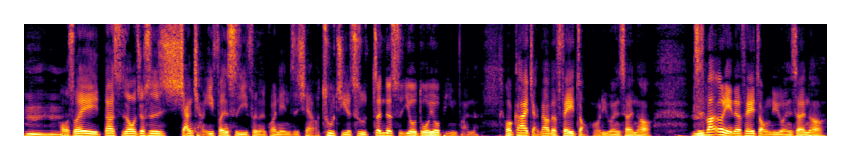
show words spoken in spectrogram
嗯嗯。哦，所以那时候就是想抢一分是一分的观念之下，触及的次数真的是又多又频繁了。我刚才讲到的飞总哦，李文生哈，值班二年的飞总李文生哈，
